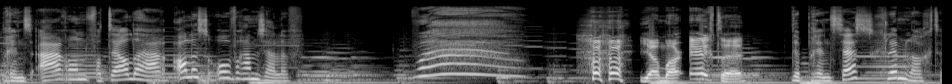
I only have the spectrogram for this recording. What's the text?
Prins Aaron vertelde haar alles over hemzelf. Wauw. Ja, maar echt hè? De prinses glimlachte.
